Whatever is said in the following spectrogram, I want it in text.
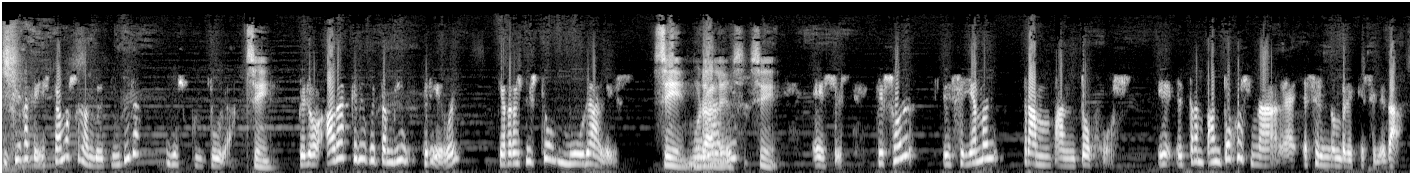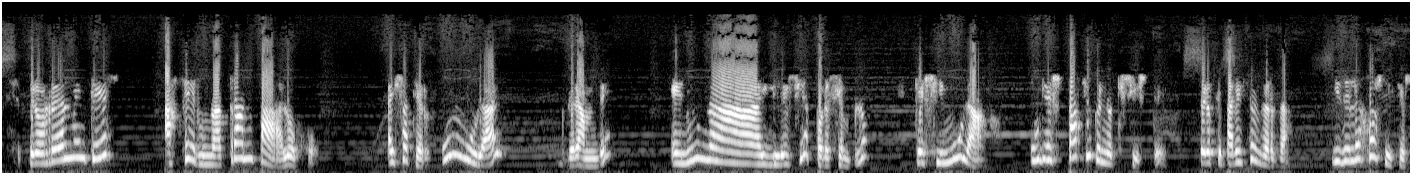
Y fíjate, estamos hablando de pintura y escultura. Sí. Pero ahora creo que también, creo, ¿eh? Que habrás visto murales. Sí, murales, sí. Eso es, que son, eh, se llaman trampantojos. Eh, el trampantojo es, una, es el nombre que se le da, pero realmente es hacer una trampa al ojo. Es hacer un mural grande en una iglesia, por ejemplo, que simula un espacio que no existe, pero que parece verdad. Y de lejos dices,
